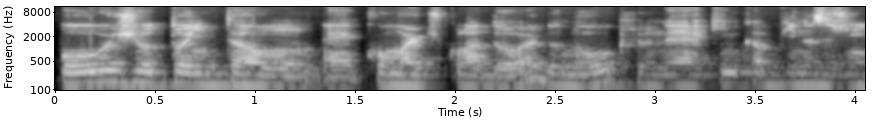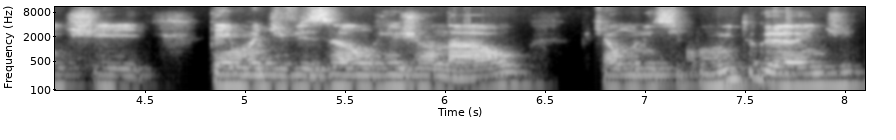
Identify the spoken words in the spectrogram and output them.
Hoje eu estou então é, como articulador do núcleo, né? Aqui em Campinas a gente tem uma divisão regional, que é um município muito grande.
